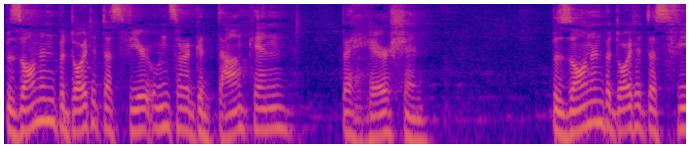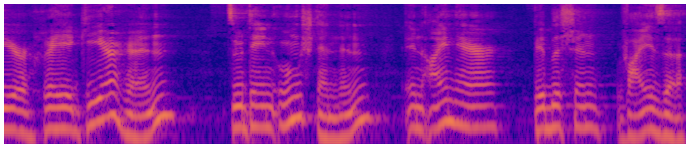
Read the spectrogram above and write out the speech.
Besonnen bedeutet, dass wir unsere Gedanken beherrschen. Besonnen bedeutet, dass wir reagieren zu den Umständen in einer biblischen Weise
